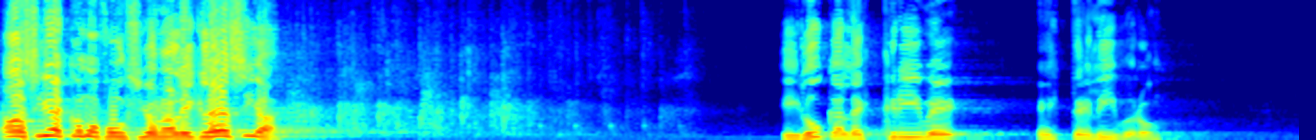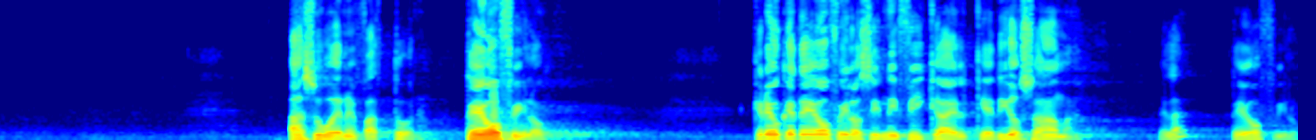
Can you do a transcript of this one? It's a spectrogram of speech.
Así es como funciona la iglesia. Y Lucas le escribe este libro a su benefactor, Teófilo. Creo que Teófilo significa el que Dios ama, ¿verdad? Teófilo.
